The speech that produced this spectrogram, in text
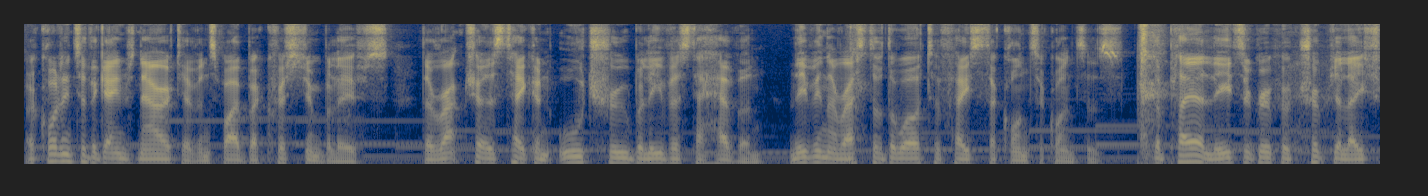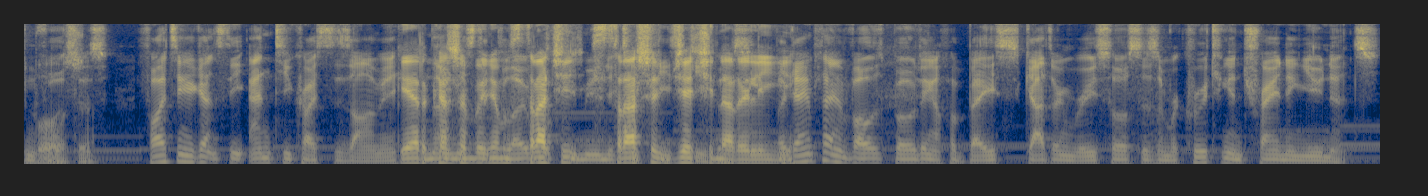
According to the game's narrative inspired by Christian beliefs, the rapture has taken all true believers to heaven, leaving the rest of the world to face the consequences. The player leads a group of tribulation forces, fighting against the Antichrist's army. Gierka, żeby nią stracić- straszyć dzieci na religii. The gameplay involves building up a base, gathering resources, and recruiting and training units.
